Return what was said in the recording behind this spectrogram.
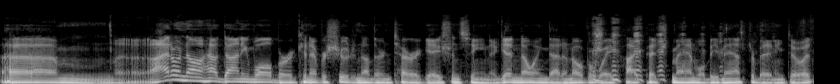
Um, uh, I don't know how Donnie Wahlberg can ever shoot another interrogation scene. Again, knowing that an overweight, high pitched man will be masturbating to it.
